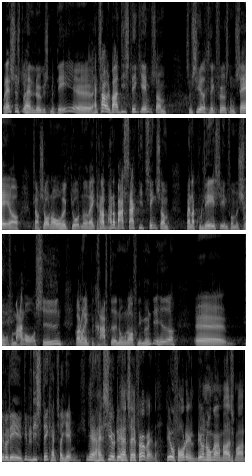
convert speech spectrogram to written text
Hvordan synes du, han lykkes med det? Øh, han tager vel bare de stik hjem, som, som siger, at der skal ikke føres nogen sag, og Claus Hjort har overhovedet ikke gjort noget rigtigt. Han har, han har bare sagt de ting, som man har kunne læse i information for mange år siden, godt nok ikke bekræftet af nogen offentlige myndigheder. Øh, det vil lige, det, vil lige stikke, han tager hjem. Ja, han siger jo det, han sagde før valget. Det er jo fordelen. Det er jo nogle gange meget smart,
